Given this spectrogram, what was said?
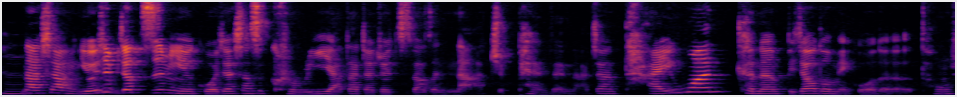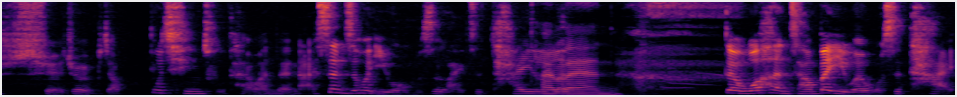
嗯、那像有一些比较知名的国家，像是 Korea，大家就知道在哪；Japan 在哪。这样台湾可能比较多美国的同学就会比较不清楚台湾在哪，甚至会以为我们是来自 Thailand。Thailand 对，我很常被以为我是泰，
